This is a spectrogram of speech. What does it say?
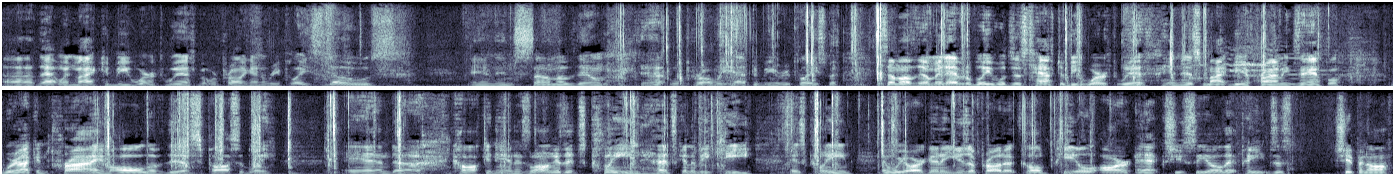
Uh, that one might could be worked with, but we're probably going to replace those and then some of them that will probably have to be replaced but some of them inevitably will just have to be worked with and this might be a prime example where I can prime all of this possibly and uh, caulk it in. As long as it's clean that's going to be key is clean. And we are going to use a product called Peel RX you see all that paint just chipping off.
